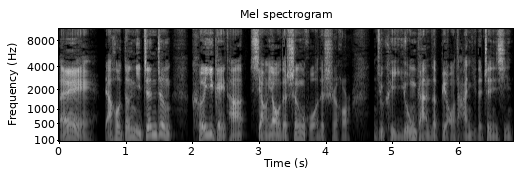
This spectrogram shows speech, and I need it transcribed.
哎，然后等你真正可以给他想要的生活的时候，你就可以勇敢的表达你的真心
